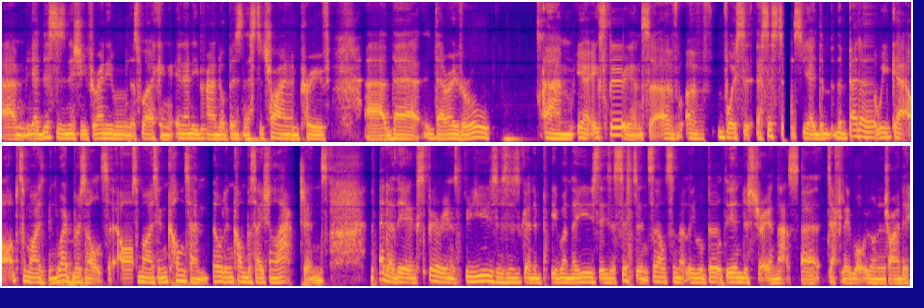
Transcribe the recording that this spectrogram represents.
Um, you know, this is an issue for anyone that's working in any brand or business to try and improve uh, their their overall um, you know, experience of, of voice assistance. You know, the, the better that we get at optimizing web results, optimizing content, building conversational actions, the better the experience for users is going to be when they use these assistants. Ultimately, will build the industry, and that's uh, definitely what we want to try and do.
